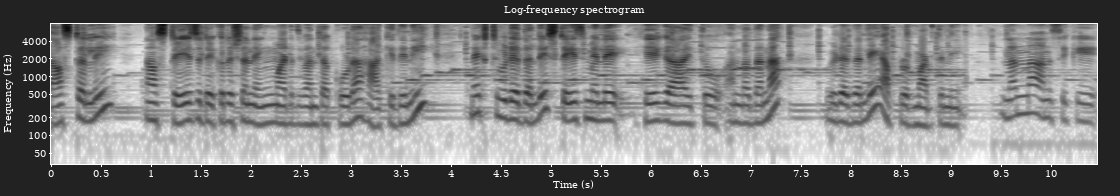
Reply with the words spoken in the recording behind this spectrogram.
ಲಾಸ್ಟಲ್ಲಿ ನಾವು ಸ್ಟೇಜ್ ಡೆಕೋರೇಷನ್ ಹೆಂಗೆ ಮಾಡಿದ್ವಿ ಅಂತ ಕೂಡ ಹಾಕಿದ್ದೀನಿ. ನೆಕ್ಸ್ಟ್ ವಿಡಿಯೋದಲ್ಲಿ ಸ್ಟೇಜ್ ಮೇಲೆ ಹೇಗೆ ಆಯಿತು ಅನ್ನೋದನ್ನು ವಿಡಿಯೋದಲ್ಲಿ ಅಪ್ಲೋಡ್ ಮಾಡ್ತೀನಿ. ನನ್ನ ಅನಿಸಿಕೆ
